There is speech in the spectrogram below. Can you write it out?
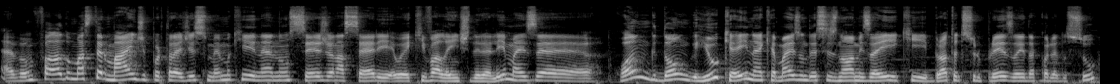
É, vamos falar do Mastermind por trás disso, mesmo que né, não seja na série o equivalente dele ali, mas é Hwang Dong-hyuk aí, né, que é mais um desses nomes aí que brota de surpresa aí da Coreia do Sul.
